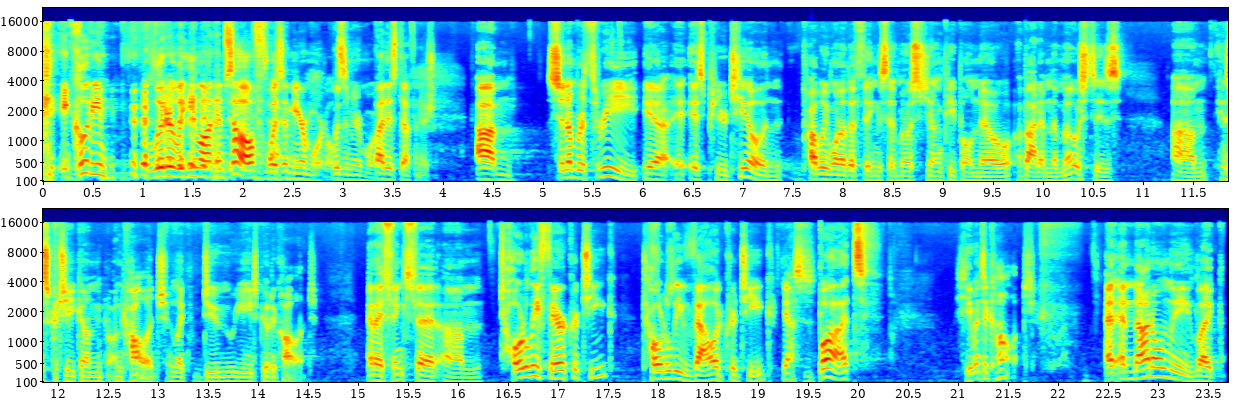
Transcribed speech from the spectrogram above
Including literally Elon himself was a mere mortal. Was a mere mortal. By this definition. Um, so number three yeah, is Peter Thiel, and probably one of the things that most young people know about him the most is um, his critique on, on college and like, do we need to go to college? And I think that um, Totally fair critique, totally valid critique. Yes. But he went to college, and, and not only like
